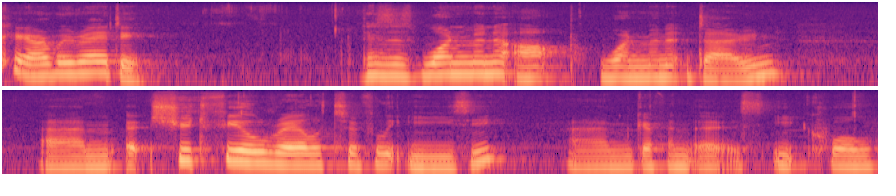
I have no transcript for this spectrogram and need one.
Okay, are we ready? This is one minute up, one minute down. Um, it should feel relatively easy, um, given that it's equal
